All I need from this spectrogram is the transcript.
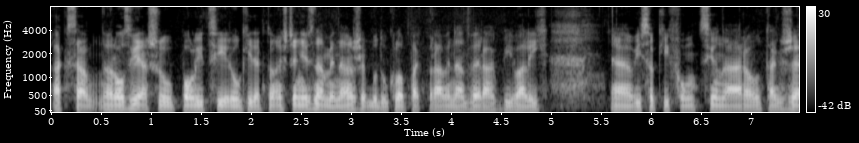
ak sa rozviašú policii ruky, tak to ešte neznamená, že budú klopať práve na dverách bývalých eh, vysokých funkcionárov. Takže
